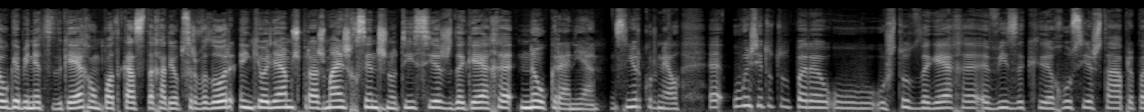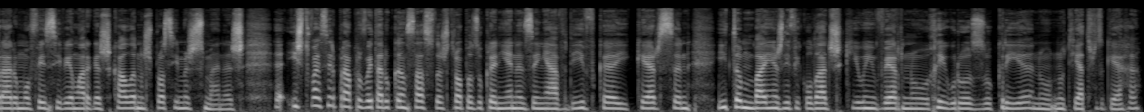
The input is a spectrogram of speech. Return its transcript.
é o Gabinete de Guerra, um podcast da Rádio Observador, em que olhamos para as mais recentes notícias da guerra na Ucrânia. Senhor Coronel, eh, o Instituto para o Estudo da Guerra avisa que a Rússia está a preparar uma ofensiva em larga escala nas próximas semanas. Eh, isto vai ser para aproveitar o cansaço das tropas ucranianas em Avdivka e Kherson e também as dificuldades que o inverno rigoroso cria no, no teatro de guerra?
